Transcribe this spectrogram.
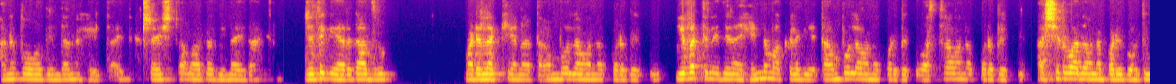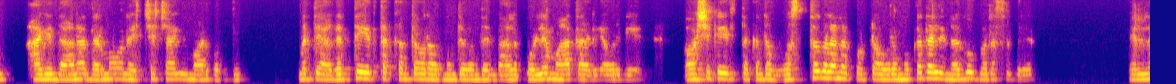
ಅನುಭವದಿಂದನೂ ಹೇಳ್ತಾ ಇದ್ದಾರೆ. ಶ್ರೇಷ್ಠವಾದ ದಿನ ಇದಾಗಿದೆ ಜೊತೆಗೆ ಯಾರಿಗಾದ್ರೂ ಮಡಲಕ್ಕಿಯನ್ನ, ತಾಂಬೂಲವನ್ನ ಕೊಡಬೇಕು. ಇವತ್ತಿನ ದಿನ ಹೆಣ್ಣು ಮಕ್ಕಳಿಗೆ ತಾಂಬೂಲವನ್ನ ಕೊಡಬೇಕು, ವಸ್ತ್ರವನ್ನ ಕೊಡಬೇಕು, ಆಶೀರ್ವಾದವನ್ನ ಪಡಿಬಹುದು, ಹಾಗೆ ದಾನ ಧರ್ಮವನ್ನ ಹೆಚ್ಚೆಚ್ಚಾಗಿ ಮಾಡಬಹುದು. ಮತ್ತೆ ಅಗತ್ಯ ಇರ್ತಕ್ಕಂಥವ್ರ ಮುಂದೆ ಒಂದು ನಾಲ್ಕು ಒಳ್ಳೆ ಮಾತಾಡಿ, ಅವರಿಗೆ ಅವಶ್ಯಕ ಇರ್ತಕ್ಕಂಥ ವಸ್ತುಗಳನ್ನ ಕೊಟ್ಟು ಅವರ ಮುಖದಲ್ಲಿ ನಗು ಬರೆಸಿದ್ರೆ ಎಲ್ಲ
